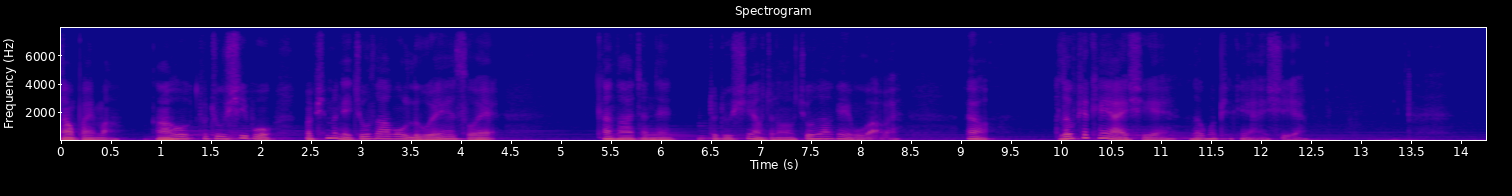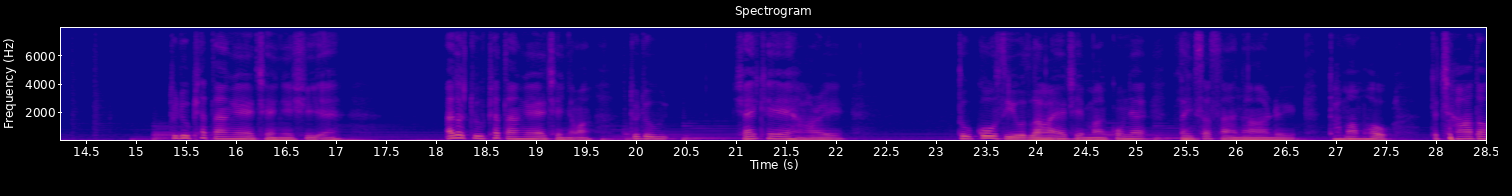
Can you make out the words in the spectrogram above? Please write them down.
နောက်ပိုင်းမှာငါတို့တူတူရှိဖို့မဖြစ်မနေစူးစမ်းဖို့လိုရဲဆိုရက်ခံစားချက်နဲ့တူတူရှိအောင်ကျွန်တော်စူးစမ်းခဲ့ဖို့ပါပဲအဲ့တော့ အလုပ်ဖြစ်ခဲ့ရရှိရအလုပ်မဖြစ်ခဲ့ရရှိရတူတူဖြတ်တန်းခဲ့တဲ့အချိန်ကြီးရှိရအဲ့လိုတူဖြတ်တန်းခဲ့တဲ့အချိန်မှာတူတူရိုက်ခဲ့တဲ့ဟာတွေသူကိုစီကိုလာတဲ့အချိန်မှာကိုနဲ့လိန်ဆက်ဆန်တာတွေဒါမှမဟုတ်တခြားသော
